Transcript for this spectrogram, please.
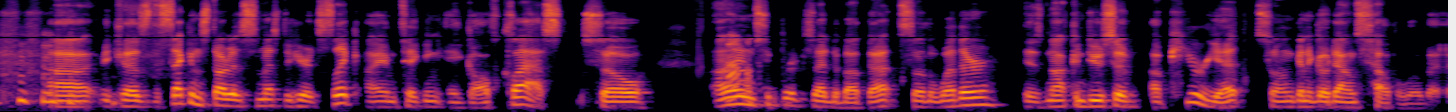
uh, because the second start of the semester here at Slick, I am taking a golf class. So I am oh. super excited about that. So the weather is not conducive up here yet. So I'm going to go down south a little bit.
